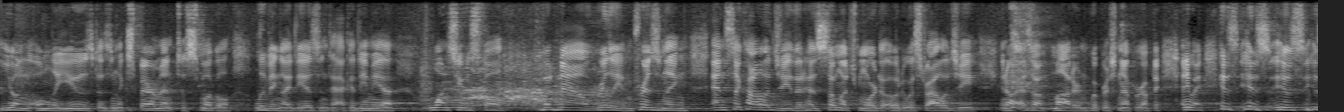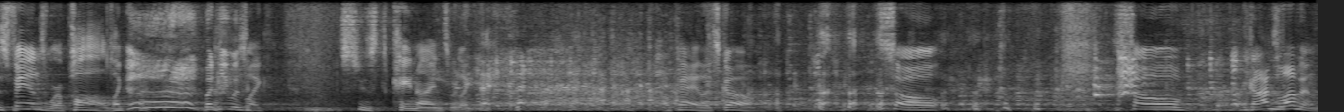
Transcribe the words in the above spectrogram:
Jung only used as an experiment to smuggle living ideas into academia, once useful, but now really imprisoning, and psychology that has so much more to owe to astrology, you know, as a modern whippersnapper update. Anyway, his, his, his, his fans were appalled, like, but he was like, his canines were like, okay, let's go. So, so God's loving,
